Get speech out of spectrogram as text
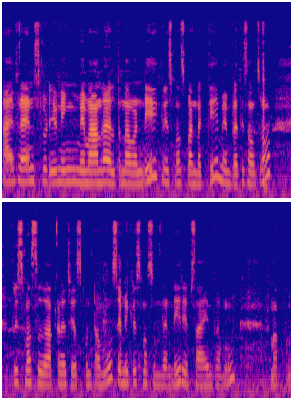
హాయ్ ఫ్రెండ్స్ గుడ్ ఈవినింగ్. మేము ఆంధ్ర వెళ్తున్నామండి. క్రిస్మస్ పండగకి మేము ప్రతి సంవత్సరం క్రిస్మస్ అక్కడ చేసుకుంటాము. సెమీ క్రిస్మస్ ఉందండి రేపు సాయంత్రము. మాకు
